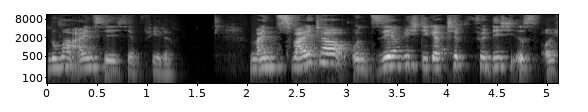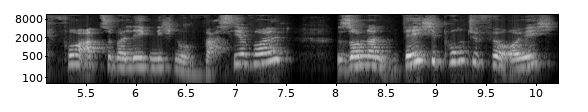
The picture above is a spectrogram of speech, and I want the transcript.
Nummer eins, den ich empfehle. Mein zweiter und sehr wichtiger Tipp für dich ist, euch vorab zu überlegen, nicht nur was ihr wollt, sondern welche Punkte für euch,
